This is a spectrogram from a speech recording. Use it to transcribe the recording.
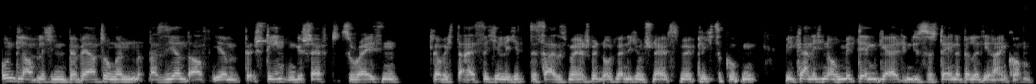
unglaublichen Bewertungen basierend auf ihrem bestehenden Geschäft zu raisen, glaube ich, da ist sicherlich das Management notwendig, um schnellstmöglich zu gucken, wie kann ich noch mit dem Geld in die Sustainability reinkommen.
